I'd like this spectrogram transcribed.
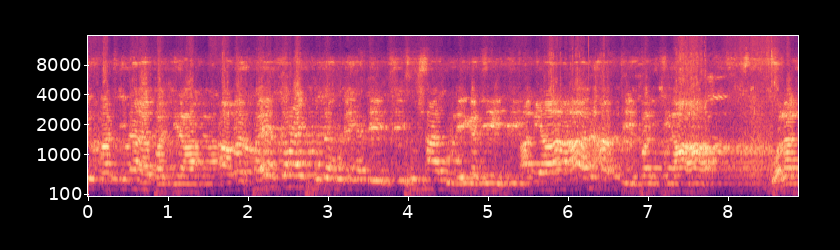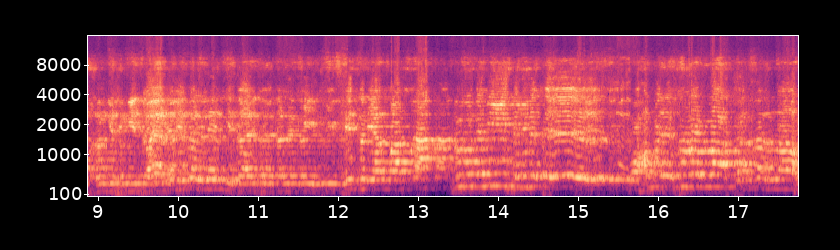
আর পারছি না পারছি না। আমার পায়ের তলায় পূজা উঠে গেছে তুষার উঠে গেছে। আমি আর হাঁটতে পারছি না। বলার সঙ্গে সঙ্গে দয়ার নবী বললেন যে দয়ার নবী বললেন কি? ভেতরে আর মাত্রা নূর নবী বেরিয়েছে মোহাম্মদ রাসূলুল্লাহ সাল্লাল্লাহু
